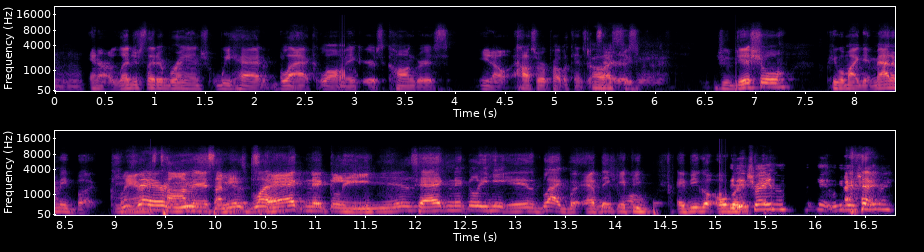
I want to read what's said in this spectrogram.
Mhm. In our legislative branch, we had black lawmakers, Congress, you know, House of Republicans, and Oh, I see. senators. what you mean. Judicial, people might get mad at me, but Clarence there. He is- Thomas, I mean, is black. technically, He is. technically he is black but i think Which if you if you go We over didn't trade him. We didn't trade him.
